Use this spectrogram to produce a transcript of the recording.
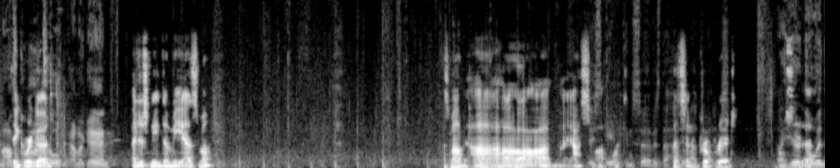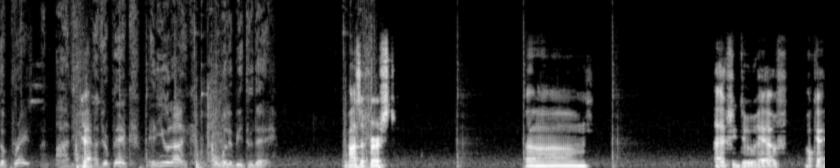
master Think we're good. I just need the miasma. Miasma, ah, This miasma. inn What? can serve as the hub That's inappropriate. I Don't that. no end of praise. Okay. have your pick. Any you like. What will it be today? Pause it first. Um, I actually do have. Okay.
